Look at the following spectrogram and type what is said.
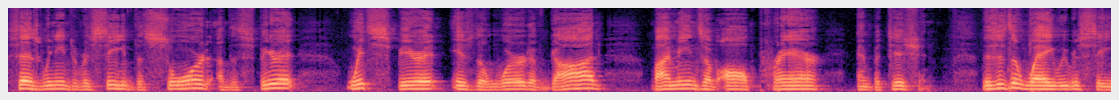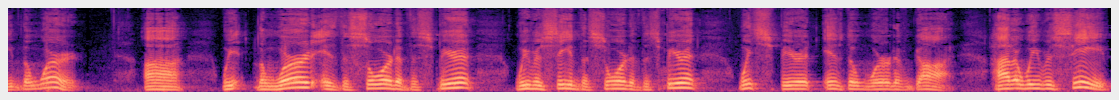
says we need to receive the sword of the Spirit, which Spirit is the Word of God by means of all prayer and petition. This is the way we receive the Word. Uh, we, the Word is the sword of the Spirit. We receive the sword of the Spirit, which Spirit is the Word of God. How do we receive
